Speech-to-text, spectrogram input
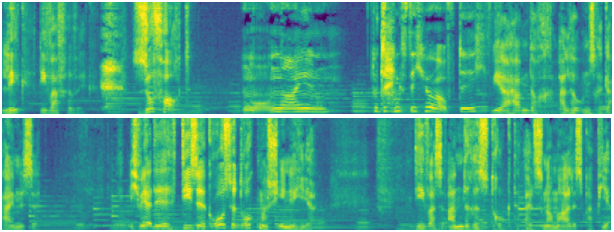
leg die Waffe weg. Sofort. Oh nein. Du denkst, ich höre auf dich. Wir haben doch alle unsere Geheimnisse. Ich werde diese große Druckmaschine hier, die was anderes druckt als normales Papier,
